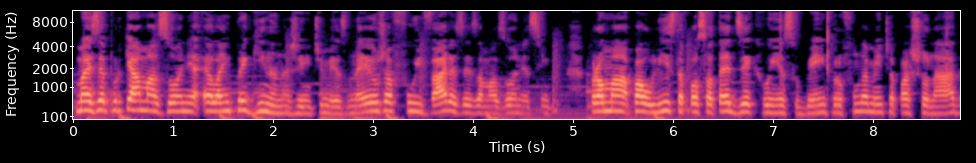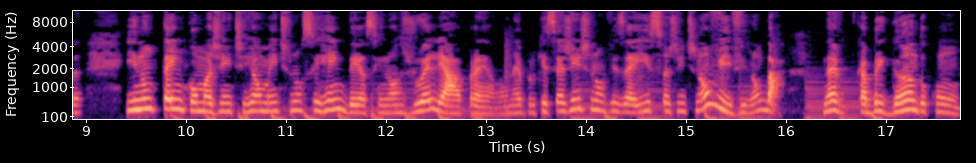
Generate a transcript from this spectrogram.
Mas é porque a Amazônia, ela impregna na gente mesmo, né? Eu já fui várias vezes à Amazônia, assim, para uma paulista, posso até dizer que conheço bem, profundamente apaixonada. E não tem como a gente realmente não se render, assim, não ajoelhar para ela, né? Porque se a gente não fizer isso, a gente não vive, não dá, né? Ficar brigando com,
